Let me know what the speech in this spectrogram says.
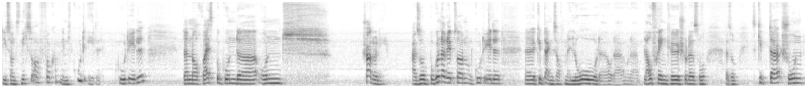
die sonst nicht so oft vorkommt, nämlich Gutedel. Gutedel dann noch Weißburgunder und Chardonnay. Also Burgunder-Rebsorten und Gutedel. Äh, gibt eigentlich auch Merlot oder, oder, oder Blaufränkisch oder so. Also es gibt da schon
